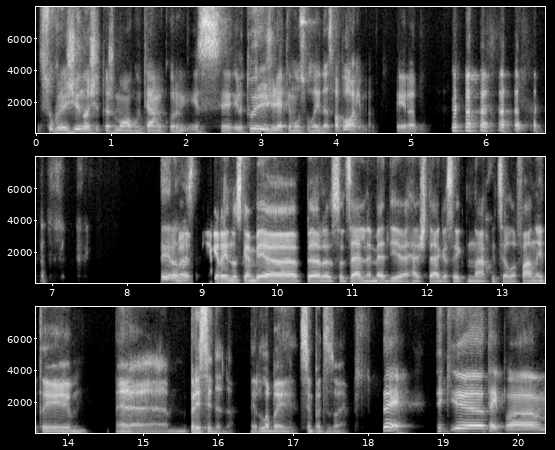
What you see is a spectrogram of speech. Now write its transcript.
sugražino šitą žmogų ten, kur jis ir turi žiūrėti mūsų laidas. Paplokime. Tai yra. tai yra Mas gerai nuskambėjo per socialinę mediją hashtagas eik nahui celofanai, tai e, prisidedu ir labai simpatizuoju. Taip, tik, e, taip, um,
